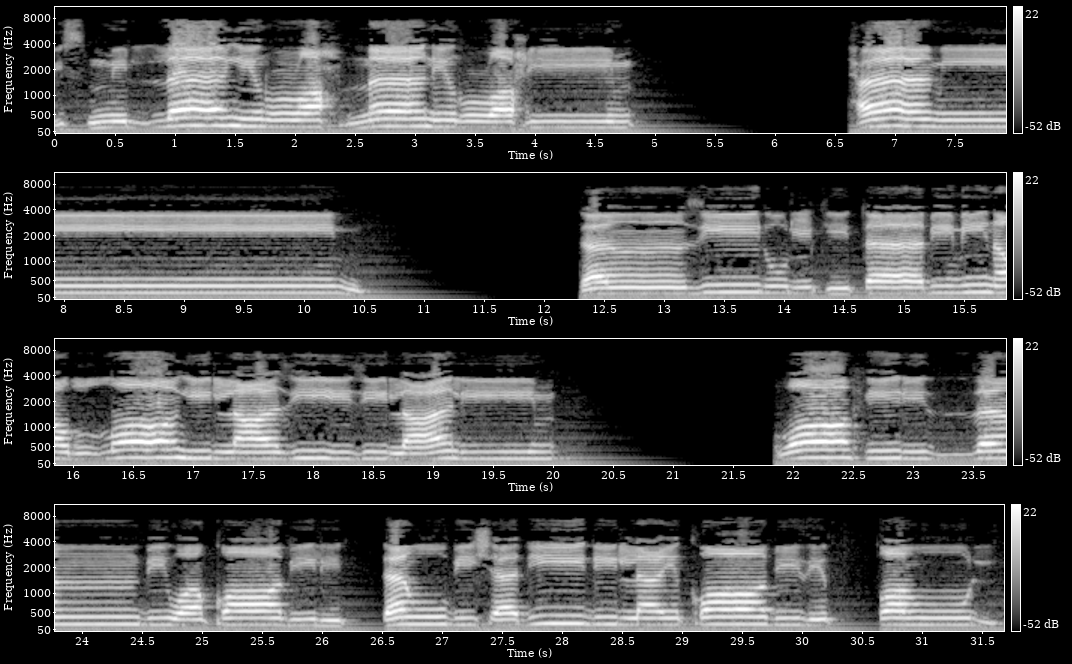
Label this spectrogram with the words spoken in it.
بسم الله الرحمن الرحيم. حميم. تنزيل الكتاب من الله العزيز العليم. غافر الذنب وقابل التوبه التوب شديد العقاب ذي الطول.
